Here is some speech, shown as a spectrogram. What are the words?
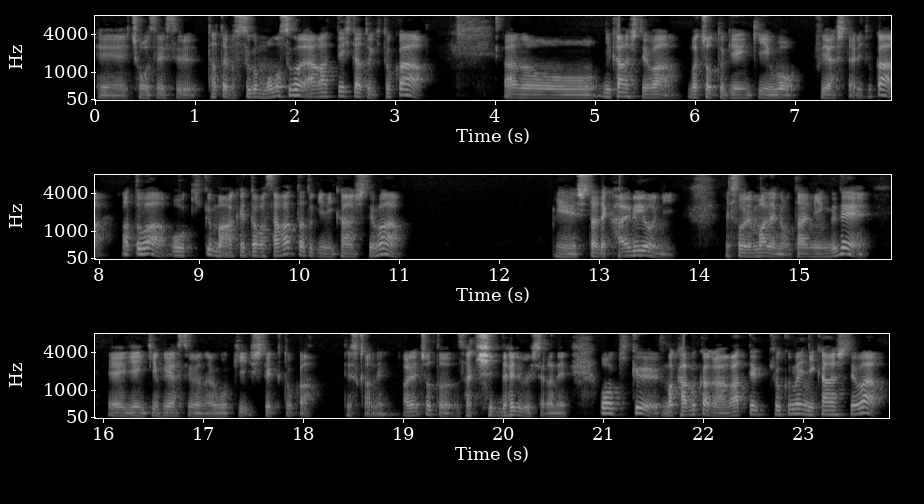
えー、調整する。例えばすごい、ものすごい上がってきた時とか、あのー、に関しては、まあ、ちょっと現金を増やしたりとか、あとは大きくマーケットが下がった時に関しては、えー、下で買えるように、それまでのタイミングで、えー、現金増やすような動きしていくとか、ですかね。あれ、ちょっとさっき 大丈夫でしたかね。大きく、まあ、株価が上がっていく局面に関しては、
